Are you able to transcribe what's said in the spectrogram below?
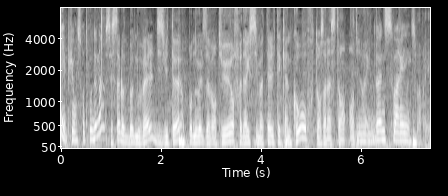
Et puis on se retrouve demain. C'est ça l'autre bonne nouvelle. 18h pour de nouvelles aventures. Frédéric Simotel, Tecanco, dans un instant en direct. Bonne soirée. Bonne soirée.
